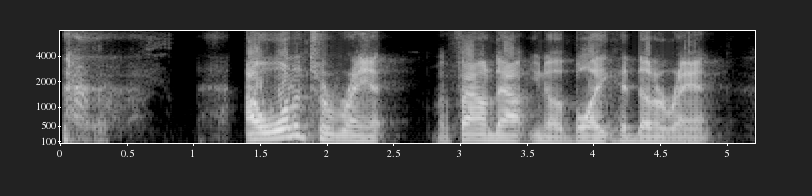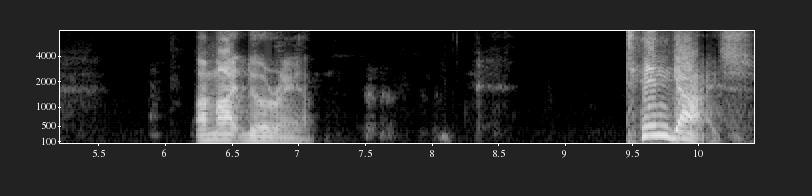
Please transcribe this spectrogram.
I wanted to rant. I found out, you know, Blake had done a rant. I might do a rant. 10 guys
